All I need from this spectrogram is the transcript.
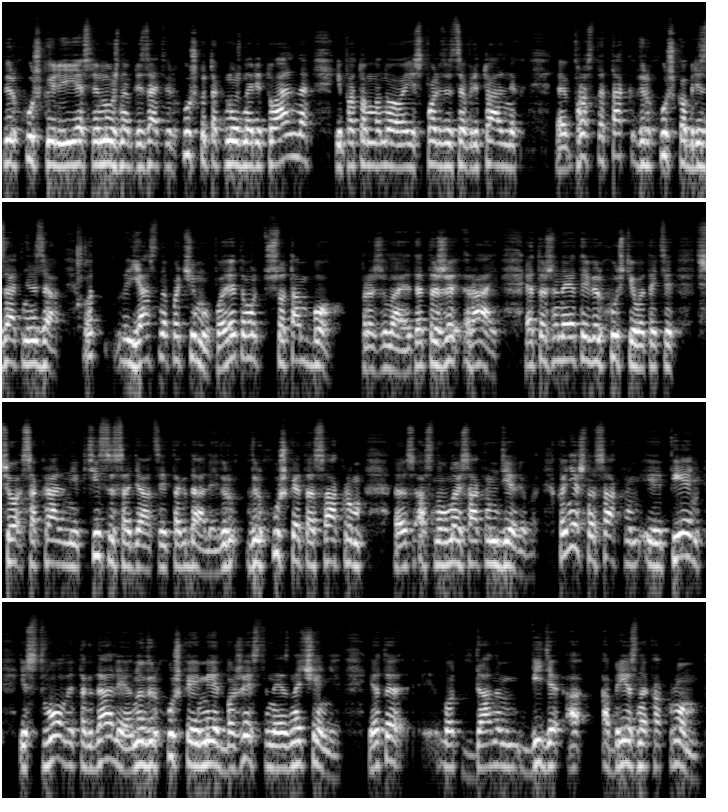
верхушку, или если нужно обрезать верхушку, так нужно ритуально, и потом оно используется в ритуальных… Э, просто так верхушку обрезать нельзя. Вот ясно почему. Поэтому, что там Бог проживает. Это же рай. Это же на этой верхушке вот эти все сакральные птицы садятся и так далее. Верхушка это сакрум, э, основной сакрум дерева. Конечно, сакрум и пень, и ствол и так далее, но верхушка имеет божественное значение. Это вот в данном виде обрезано как ромб.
